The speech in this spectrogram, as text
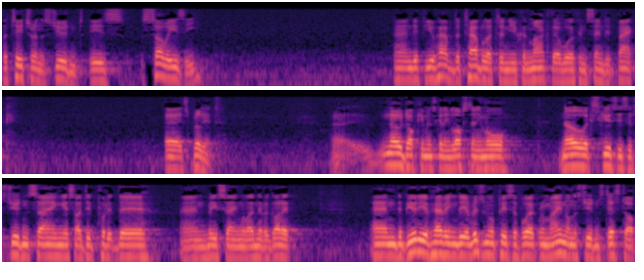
the teacher and the student is so easy. And if you have the tablet and you can mark their work and send it back, uh, it's brilliant. Uh, no documents getting lost anymore. No excuses of students saying, yes, I did put it there, and me saying, well, I never got it. And the beauty of having the original piece of work remain on the student's desktop,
